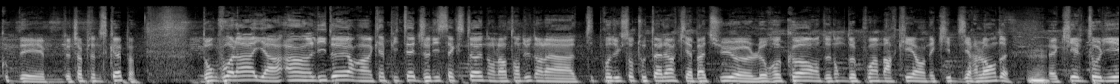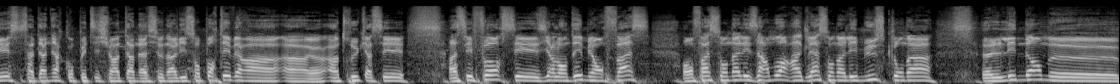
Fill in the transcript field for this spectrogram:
Coupe des de Champions Cup. Donc voilà, il y a un leader, un capitaine, Johnny Sexton, on l'a entendu dans la petite production tout à l'heure, qui a battu euh, le record de nombre de points marqués en équipe d'Irlande, euh, qui est le taulier. C'est sa dernière compétition internationale. Ils sont portés vers un, un- un truc assez, assez fort, ces Irlandais, mais en face, en face, on a les armoires à glace, on a les muscles, on a euh, l'énorme euh,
